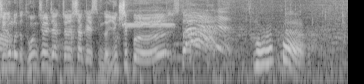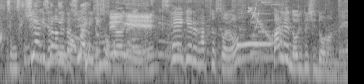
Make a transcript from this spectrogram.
지금부터 돈줄 작전 시작하겠습니다. 60분 스타트! 수양이 들어갑니다. 수양이 지금 수양이 세 개를 합쳤어요. 빨래 널듯이 널었네.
